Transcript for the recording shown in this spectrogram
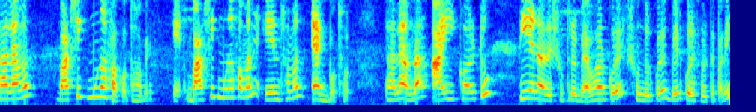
তাহলে আমার বার্ষিক মুনাফা কত হবে? বার্ষিক মুনাফা মানে এন সমান এক বছর। তাহলে আমরা আই ইকুয়াল টু পিএনআর এর সূত্র ব্যবহার করে, সুন্দর করে বের করে ফেলতে পারি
